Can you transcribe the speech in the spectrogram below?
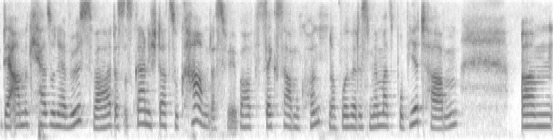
der arme Kerl so nervös war, dass es gar nicht dazu kam, dass wir überhaupt Sex haben konnten, obwohl wir das mehrmals probiert haben. Ähm,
